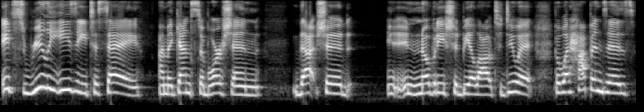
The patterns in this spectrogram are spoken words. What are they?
It's really easy to say, I'm against abortion. That should, nobody should be allowed to do it. But what happens is,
